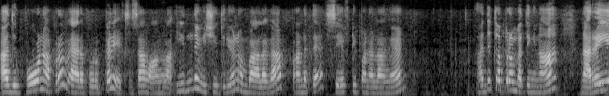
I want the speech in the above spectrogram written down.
அது போன அப்புறம் வேறு பொருட்கள் எக்ஸஸாக வாங்கலாம். இந்த விஷயத்துலையும் நம்ம அழகாக பணத்தை சேஃப்டி பண்ணலாங்க. அதுக்கப்புறம் பார்த்தீங்கன்னா நிறைய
